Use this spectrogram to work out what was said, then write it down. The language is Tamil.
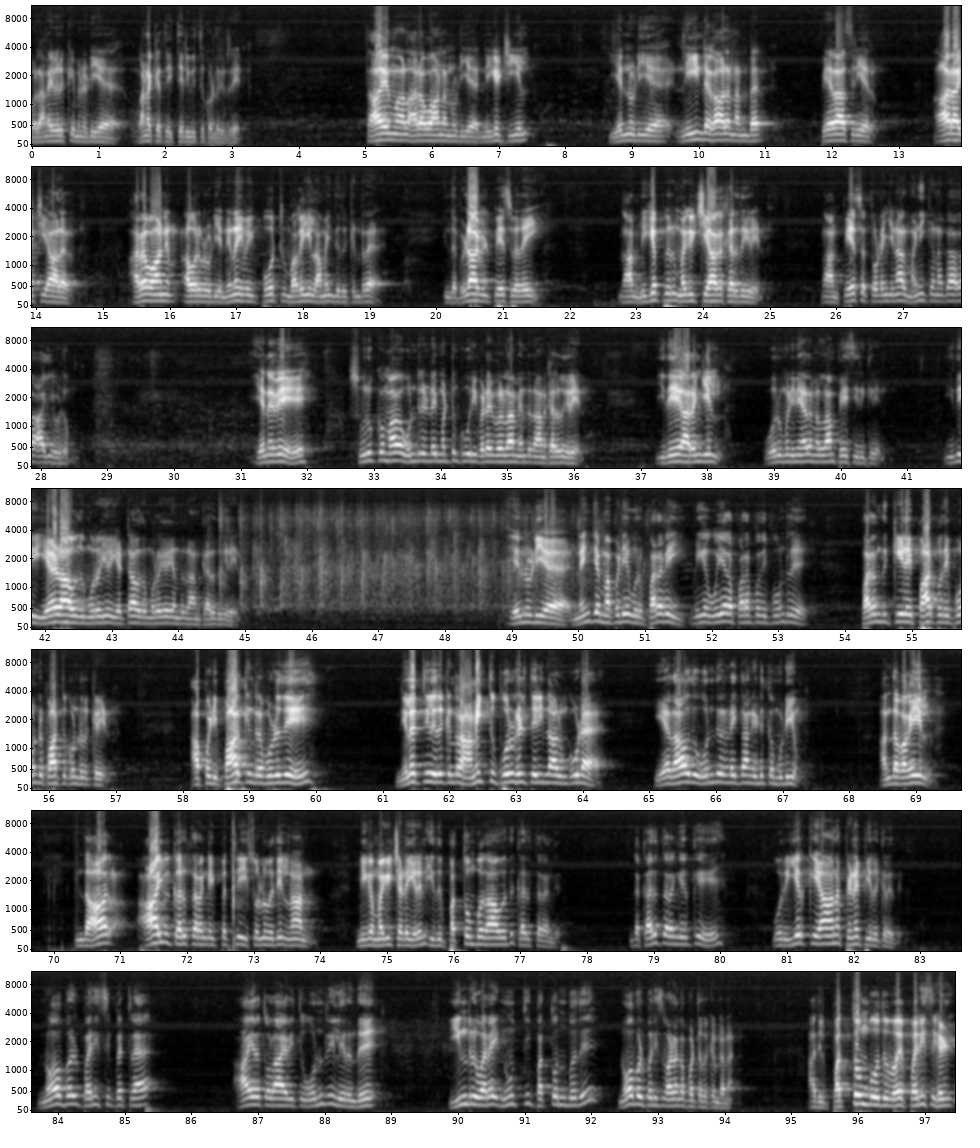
உங்கள் அனைவருக்கும் என்னுடைய வணக்கத்தை தெரிவித்துக் கொள்கின்றேன் தாயமால் அரவாணனுடைய நிகழ்ச்சியில் என்னுடைய நீண்டகால நண்பர் பேராசிரியர் ஆராய்ச்சியாளர் அரவாணன் அவர்களுடைய நினைவை போற்றும் வகையில் அமைந்திருக்கின்ற இந்த விழாவில் பேசுவதை நான் மிக பெரும் மகிழ்ச்சியாக கருதுகிறேன். நான் பேசத் தொடங்கினால் மணிக்கணக்காக ஆகிவிடும். எனவே சுருக்கமாக ஒன்றிரண்டை மட்டும் கூறி விடைபெறலாம் என்று நான் கருதுகிறேன். இதே அரங்கில் ஒரு மணி நேரமெல்லாம் பேசியிருக்கிறேன். இது ஏழாவது முறையோ எட்டாவது முறையோ என்று நான் கருதுகிறேன். என்னுடைய நெஞ்சம் அப்படியே ஒரு பறவை மிக உயர பறப்பதை போன்று பறந்து கீழே பார்ப்பதை போன்று பார்த்து கொண்டிருக்கிறேன். அப்படி பார்க்கின்ற பொழுது நிலத்தில் இருக்கின்ற அனைத்து பொருள்கள் தெரிந்தாலும் கூட ஏதாவது ஒன்று தான் எடுக்க முடியும். அந்த வகையில் இந்த ஆர் ஆய்வு கருத்தரங்கை பற்றி சொல்லுவதில் நான் மிக மகிழ்ச்சி அடைகிறேன் இது பத்தொன்பதாவது கருத்தரங்கு. இந்த கருத்தரங்கிற்கு ஒரு இயற்கையான பிணைப்பு இருக்கிறது. நோபல் பரிசு பெற்ற ஆயிரத்தி தொள்ளாயிரத்தி ஒன்றிலிருந்து இன்று வரை நூற்றி பத்தொன்பது நோபல் பரிசு வழங்கப்பட்டிருக்கின்றன. அதில் பத்தொன்பது பரிசுகள்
